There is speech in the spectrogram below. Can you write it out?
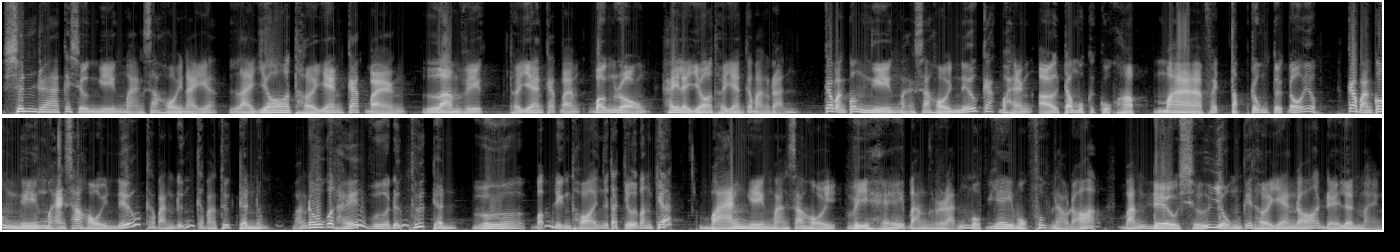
sinh ra cái sự nghiện mạng xã hội này á là do thời gian các bạn làm việc, thời gian các bạn bận rộn hay là do thời gian các bạn rảnh. Các bạn có nghiện mạng xã hội nếu các bạn ở trong một cái cuộc họp mà phải tập trung tuyệt đối không? Các bạn có nghiện mạng xã hội nếu các bạn đứng các bạn thuyết trình không? Bạn đâu có thể vừa đứng thuyết trình, vừa bấm điện thoại người ta chửi bằng chết. Bạn nghiện mạng xã hội vì hễ bạn rảnh một giây một phút nào đó, bạn đều sử dụng cái thời gian đó để lên mạng.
